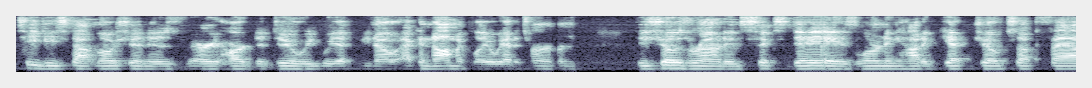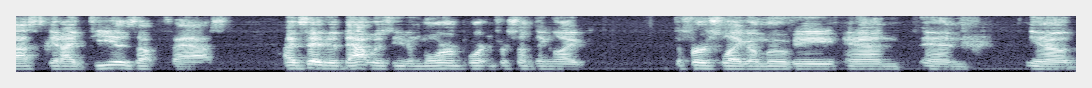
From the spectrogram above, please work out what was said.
TV stop motion is very hard to do. We, we had, you know economically we had to turn these shows around in six days, learning how to get jokes up fast, get ideas up fast. I'd say that that was even more important for something like the first Lego movie and and you know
